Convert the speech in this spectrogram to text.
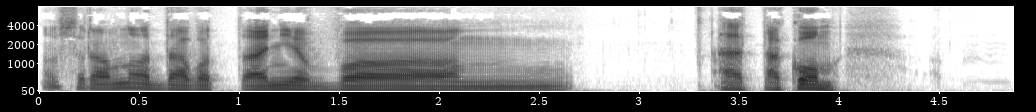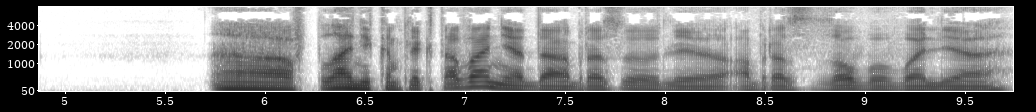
но все равно, да, вот они в таком в плане комплектования, да, образовывали, образовывали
